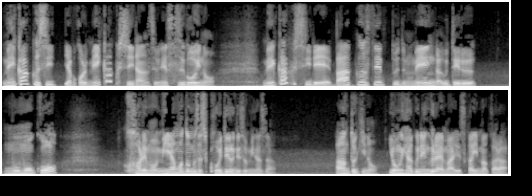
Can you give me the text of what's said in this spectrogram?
目隠し、やっぱこれ目隠しなんですよね、すごいの。目隠しでバックステップでも面が打てる桃子？これも宮本武蔵超えてるんですよ、皆さん。あの時の400年ぐらい前ですか今から。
